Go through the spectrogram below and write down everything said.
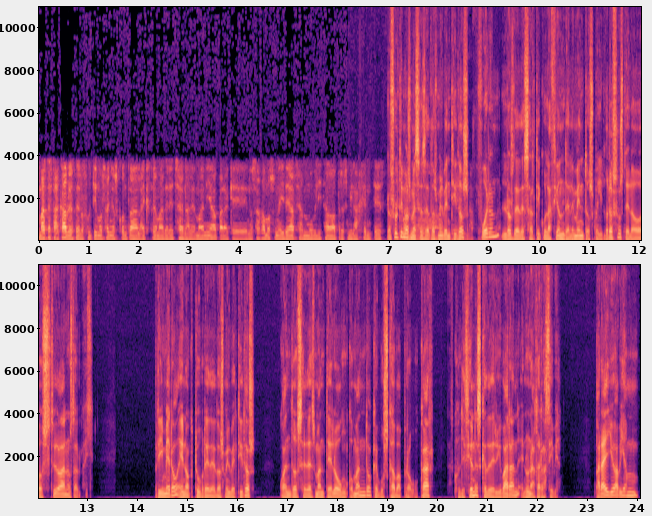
más destacables de los últimos años contra la extrema derecha en Alemania. Para que nos hagamos una idea, se han movilizado a 3.000 agentes. Los últimos meses de 2022 fueron los de desarticulación de elementos peligrosos de los ciudadanos del Reich. Primero, en octubre de 2022, cuando se desmanteló un comando que buscaba provocar las condiciones que derivaran en una guerra civil. Para ello habían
